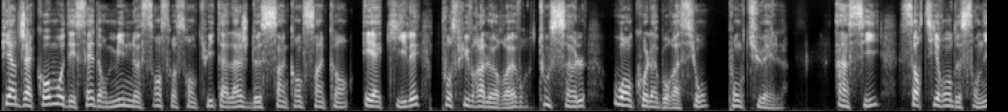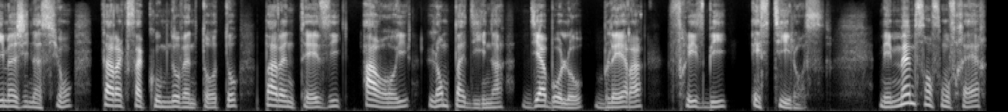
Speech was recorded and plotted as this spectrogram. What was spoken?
Pierre Giacomo décède en 1968 à l'âge de 55 ans et Achille poursuivra leur œuvre tout seul ou en collaboration ponctuelle. Ainsi sortiront de son imagination Taraxacum Noventotto, Parentesi, Aoi, Lampadina, Diabolo, Blera, Frisbee et Stylos. Mais même sans son frère,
